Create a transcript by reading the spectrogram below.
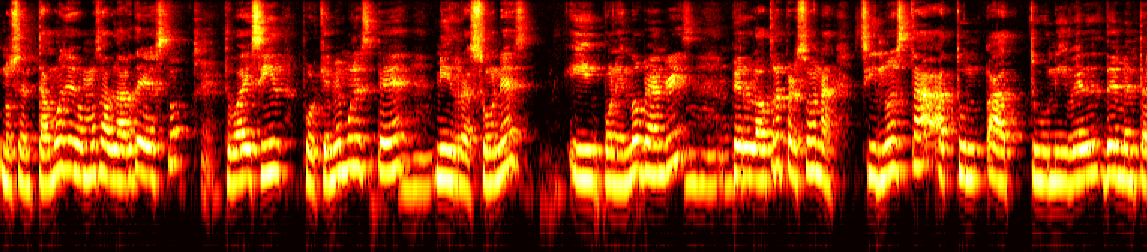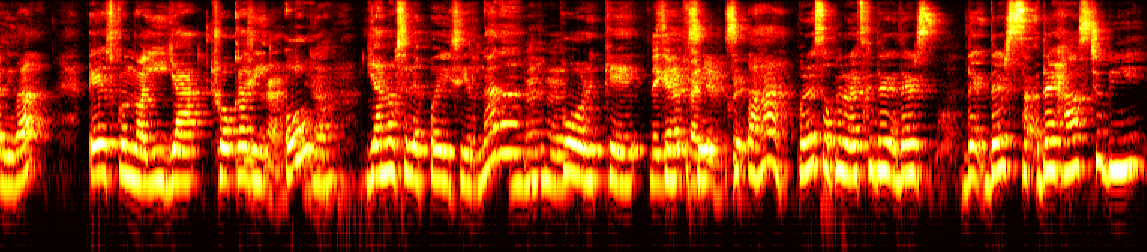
nos sentamos y vamos a hablar de esto, Sí. te voy a decir por qué me molesté, mis razones y poniendo boundaries, pero la otra persona, si no está a tu, a tu nivel de mentalidad, es cuando ahí ya chocas y, oh, Yeah. ya no se le puede decir nada porque They get se- se- se- ajá. Por eso, pero es que there, there's there, there's there has to be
